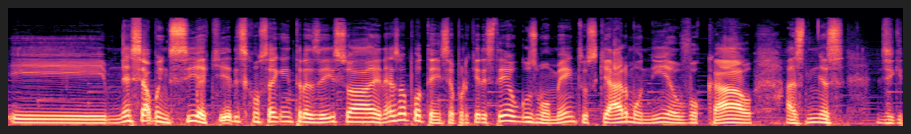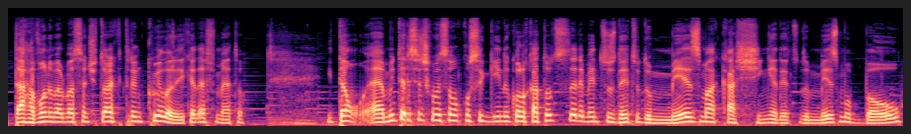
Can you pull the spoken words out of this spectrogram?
E nesse álbum em si aqui, eles conseguem trazer isso à enésima potência, porque eles têm alguns momentos que a harmonia, o vocal, as linhas de guitarra vão lembrar bastante do Dark Tranquility, que é death metal. Então, é muito interessante como eles estão conseguindo colocar todos os elementos dentro do mesma caixinha, dentro do mesmo bowl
